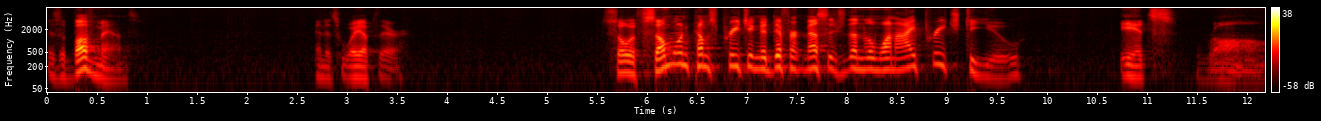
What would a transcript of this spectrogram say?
is above man's, and it's way up there. So if someone comes preaching a different message than the one I preach to you, it's wrong.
